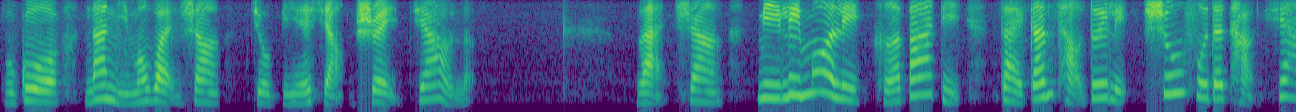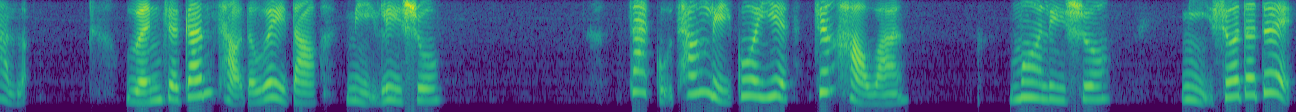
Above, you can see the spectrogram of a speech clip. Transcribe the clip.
不过那你们晚上就别想睡觉了。”晚上。米莉、茉莉和巴迪在干草堆里舒服地躺下了，闻着干草的味道，米莉说：“在谷仓里过夜真好玩。”茉莉说：“你说的对，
